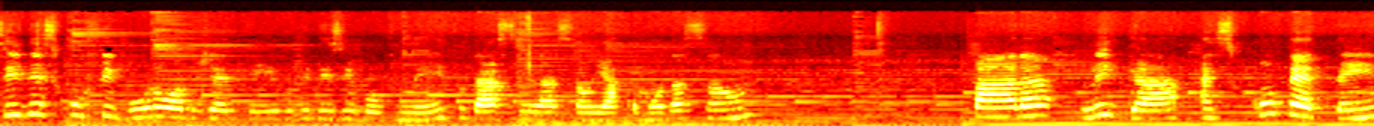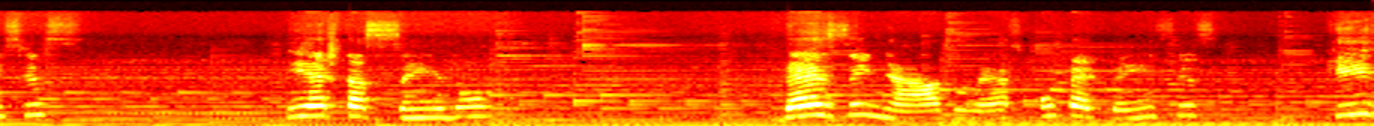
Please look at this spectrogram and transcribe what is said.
se desconfigura o objetivo de desenvolvimento da assimilação e acomodação para ligar as competências e está sendo desenhado, né, as competências que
